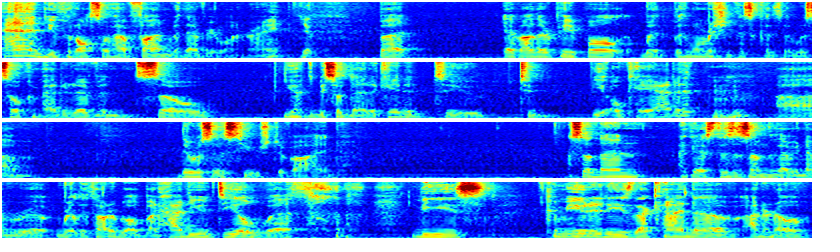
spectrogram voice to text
and you could also have fun with everyone, right? Yep. But if other people with with Warmachine, because it was so competitive and so you have to be so dedicated to to be okay at it hmm um, there was this huge divide. So then, I guess this is something that we never re- really thought about. But how do you deal with these communities that kind of I don't know,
